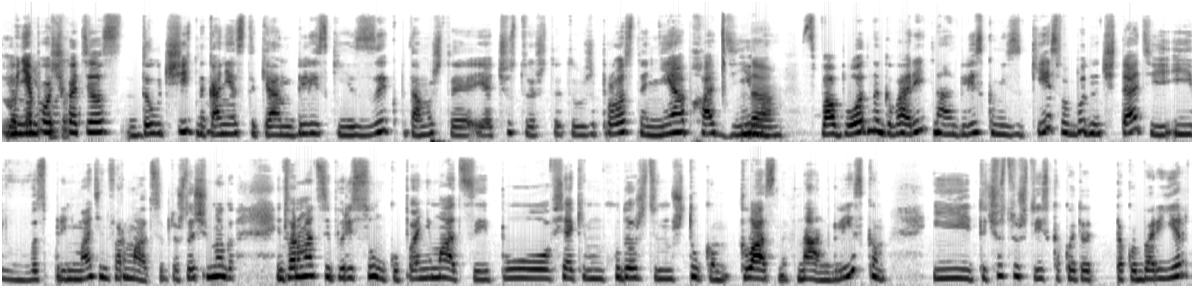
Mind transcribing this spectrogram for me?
Я Мне бы очень хотелось доучить, наконец-таки, английский язык, потому что я чувствую, что это уже просто необходимо. Да. Свободно говорить на английском языке, свободно читать и, и воспринимать информацию, потому что очень много информации по рисунку, по анимации, по всяким художественным штукам классных на английском, и ты чувствуешь, что есть какой-то такой барьер,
